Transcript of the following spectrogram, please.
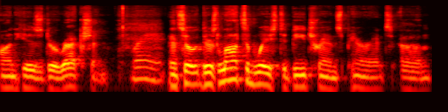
on His direction. Right. And so there's lots of ways to be transparent. Um,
